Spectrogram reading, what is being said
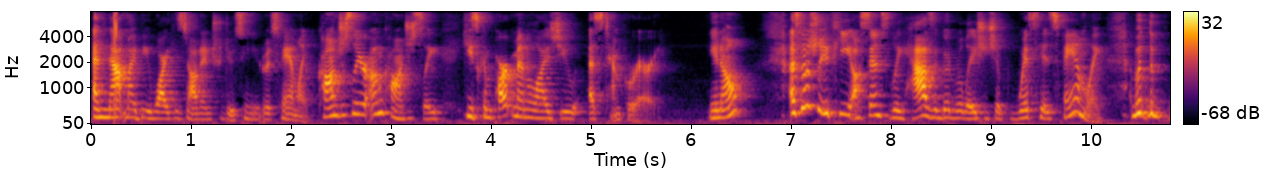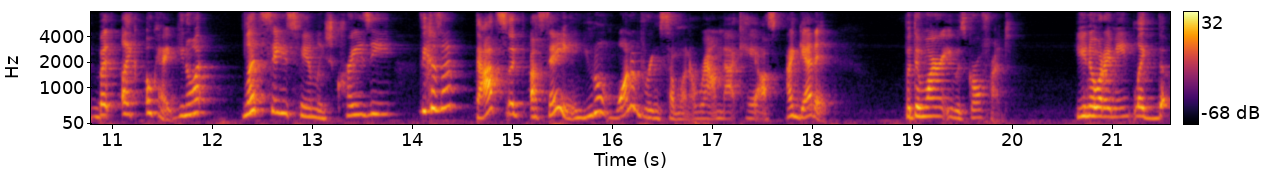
And that might be why he's not introducing you to his family. Consciously or unconsciously, he's compartmentalized you as temporary, you know? Especially if he ostensibly has a good relationship with his family. But the but like, okay, you know what? Let's say his family's crazy, because that that's like a thing. You don't want to bring someone around that chaos. I get it. But then why aren't you his girlfriend? You know what I mean? Like the,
